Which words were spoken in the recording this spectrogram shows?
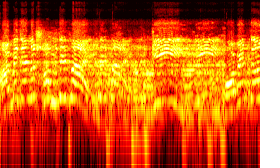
আমি যেন শুনতে পাই। কি? হবে তো?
